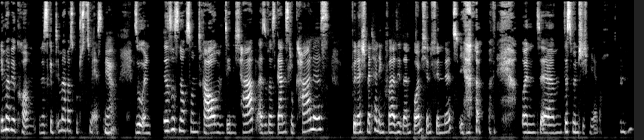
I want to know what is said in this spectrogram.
immer willkommen und es gibt immer was Gutes zum Essen. Ja. So, und das ist noch so ein Traum, den ich habe, also was ganz Lokales, wo der Schmetterling quasi sein Bäumchen findet. Ja. Und ähm, das wünsche ich mir noch. Mhm.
